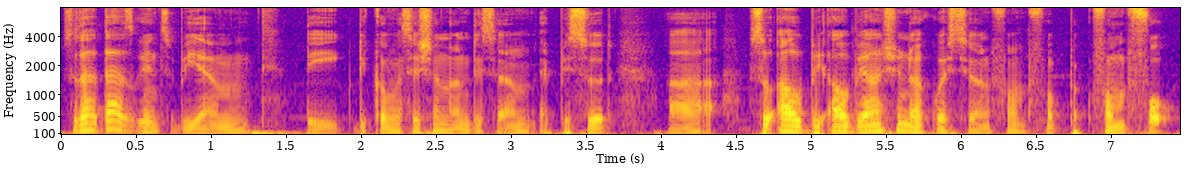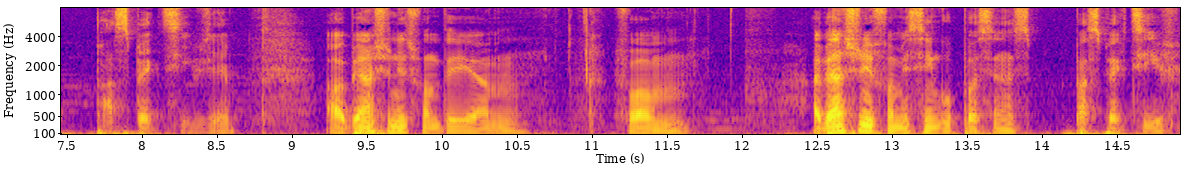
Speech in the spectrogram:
So that that's going to be um the the conversation on this um episode. Uh, so I'll be I'll be answering that question from from from four perspectives. Yeah, I'll be answering it from the um from I'll be answering it from a single person's perspective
